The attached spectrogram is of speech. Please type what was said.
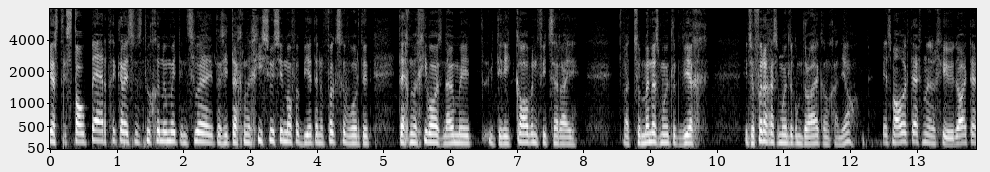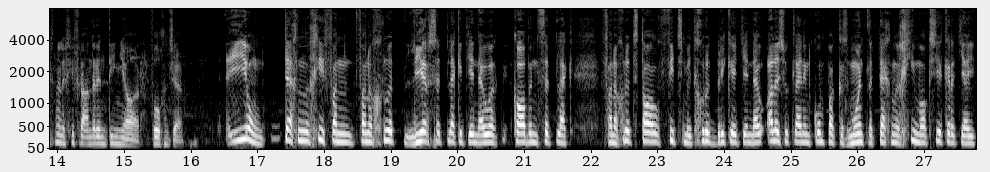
eers stalperd gekry soos toegenoem het en so het as die tegnologie so sien maar verbeter en fiks geword het. Tegnologie waar ons nou met met hierdie carbon fietsry wat so min as moontlik weeg en so vinnig as moontlik om draai kan gaan, ja. Is maar oor tegnologie, hoe daai tegnologie verander in 10 jaar volgens jou? Jong, tegnologie van van 'n groot leersitplek het jy nou 'n carbon sitplek van 'n groot staal fiets met groot brieke het jy nou alles so klein en kompak as moontlik. Tegnologie maak seker dat jy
